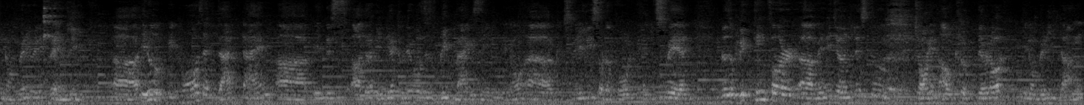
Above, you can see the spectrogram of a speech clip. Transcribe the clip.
you know, very, very friendly. Uh, you know, it was at that time, uh, this other India Today was this big magazine, you know, uh, which really sort of hold elsewhere. It was a big thing for uh, many journalists to join Outlook. They were all, you know, very young.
